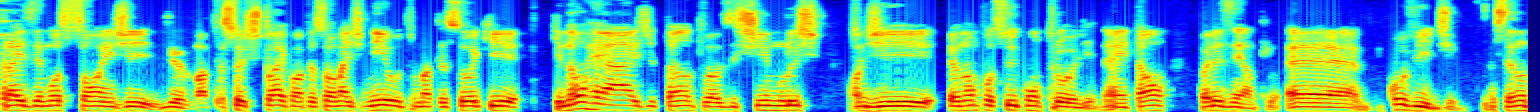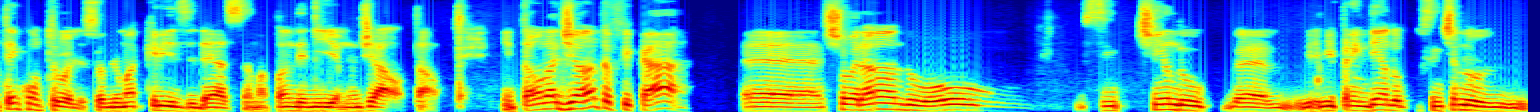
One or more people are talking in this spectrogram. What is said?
para as emoções, de, de, uma pessoa estoica, uma pessoa mais neutra, uma pessoa que, que não reage tanto aos estímulos onde eu não possuo controle. Né? Então, por exemplo, é, Covid. Você não tem controle sobre uma crise dessa, uma pandemia mundial, tal. Então não adianta eu ficar é, chorando ou sentindo, é, me prendendo, sentindo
